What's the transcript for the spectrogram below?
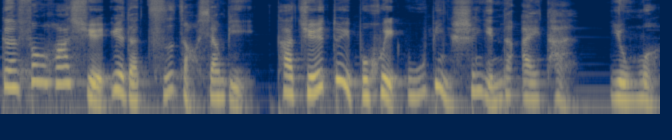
跟风花雪月的辞藻相比，他绝对不会无病呻吟的哀叹。幽默。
